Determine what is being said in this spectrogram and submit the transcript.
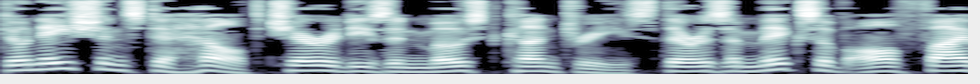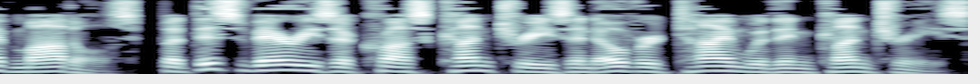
Donations to health charities. In most countries there is a mix of all five models, but this varies across countries and over time within countries.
